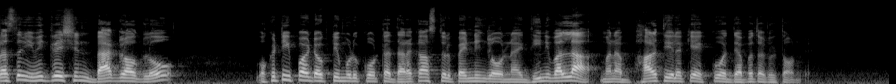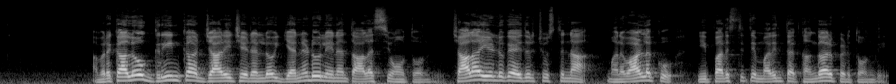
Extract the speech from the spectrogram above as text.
ప్రస్తుతం ఇమిగ్రేషన్ బ్యాక్లాగ్లో ఒకటి పాయింట్ ఒకటి మూడు కోట్ల దరఖాస్తులు పెండింగ్లో ఉన్నాయి. దీనివల్ల మన భారతీయులకే ఎక్కువ దెబ్బ తగులుతోంది. అమెరికాలో గ్రీన్ కార్డ్ జారీ చేయడంలో ఎన్నడూ లేనంత ఆలస్యం అవుతోంది. చాలా ఏళ్ళుగా ఎదురు చూస్తున్న మన వాళ్ళకు ఈ పరిస్థితి మరింత కంగారు పెడుతోంది.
